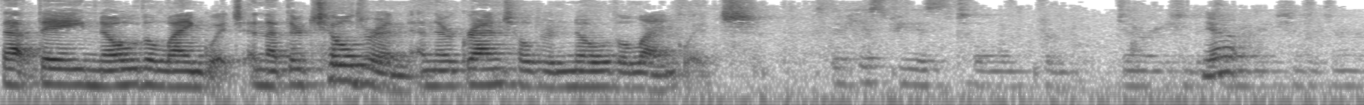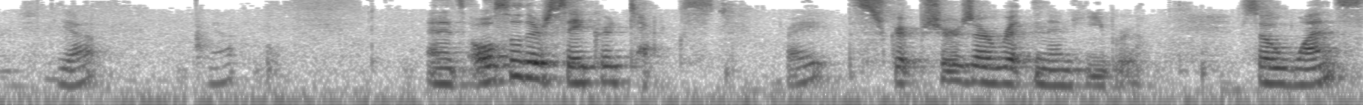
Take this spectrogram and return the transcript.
that they know the language and that their children and their grandchildren know the language? Their history is told from generation to Yeah. generation to generation. Yeah. Yeah. And it's also their sacred text, right? The scriptures are written in Hebrew. So once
